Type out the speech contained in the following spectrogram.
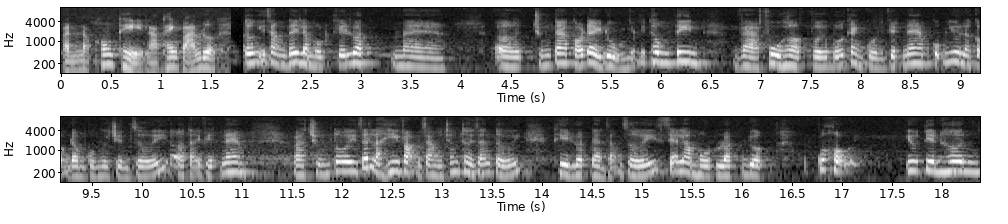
và nó không thể là thanh toán được. Tôi nghĩ rằng đây là một cái luật mà uh, chúng ta có đầy đủ những cái thông tin và phù hợp với bối cảnh của Việt Nam cũng như là cộng đồng của người chuyển giới ở tại Việt Nam. Và chúng tôi rất là hy vọng rằng trong thời gian tới thì luật bản dạng giới sẽ là một luật được Quốc hội ưu tiên hơn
